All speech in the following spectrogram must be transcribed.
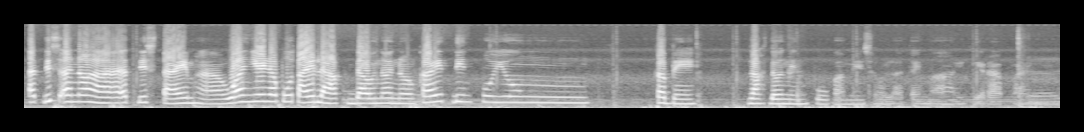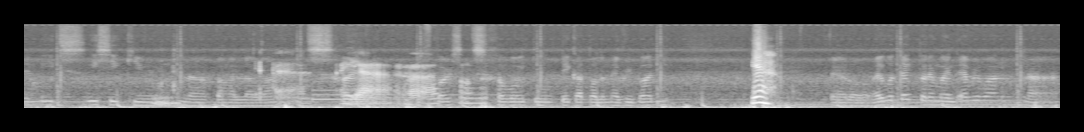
at this ano ha, at this time ha, one year na po tayo lockdown ano, kahit din po yung kami, lockdown din po kami, so wala tayong makakihirapan. Yeah, it's ECQ na pangalawa. It's hard. Yeah. Of course, it's going to take a toll on everybody. Yeah. Pero I would like to remind everyone na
